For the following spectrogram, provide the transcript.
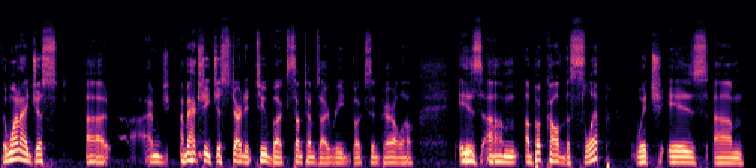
the one I just uh, I'm I'm actually just started two books. Sometimes I read books in parallel. Is um, a book called The Slip, which is um,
